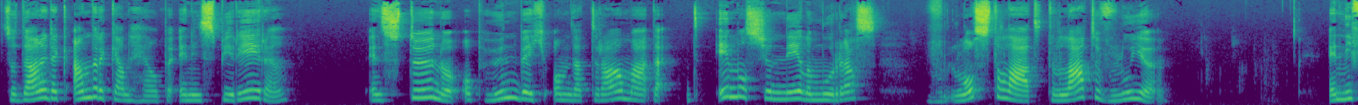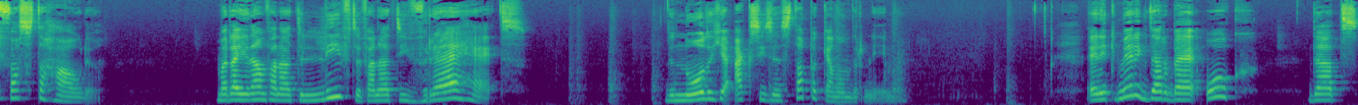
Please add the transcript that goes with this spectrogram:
Zodanig dat ik anderen kan helpen en inspireren en steunen op hun weg om dat trauma, dat emotionele moeras los te laten, te laten vloeien. En niet vast te houden. Maar dat je dan vanuit de liefde, vanuit die vrijheid, de nodige acties en stappen kan ondernemen. En ik merk daarbij ook dat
